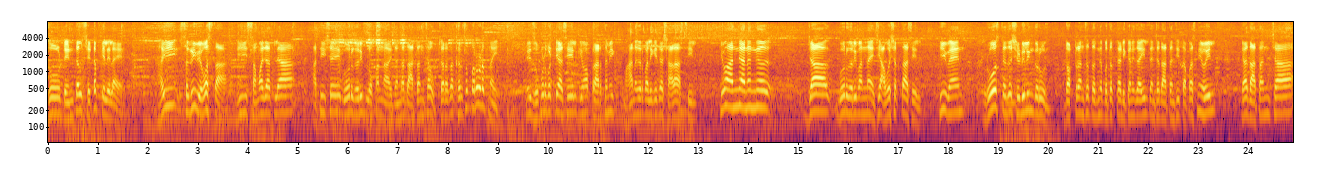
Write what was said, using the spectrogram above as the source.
जो डेंटल सेटअप केलेला आहे ही सगळी व्यवस्था ही समाजातल्या अतिशय गोरगरीब लोकांना ज्यांना दातांच्या उपचाराचा खर्च परवडत नाही हे झोपडपट्टी असेल किंवा प्राथमिक महानगरपालिकेच्या शाळा असतील किंवा अन्य अनन्य ज्या गोरगरिबांना याची आवश्यकता असेल ही व्हॅन रोज त्याचं शेड्युलिंग करून डॉक्टरांचं तज्ज्ञ पथक त्या ठिकाणी जाईल त्यांच्या दातांची तपासणी होईल. या दातांच्या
